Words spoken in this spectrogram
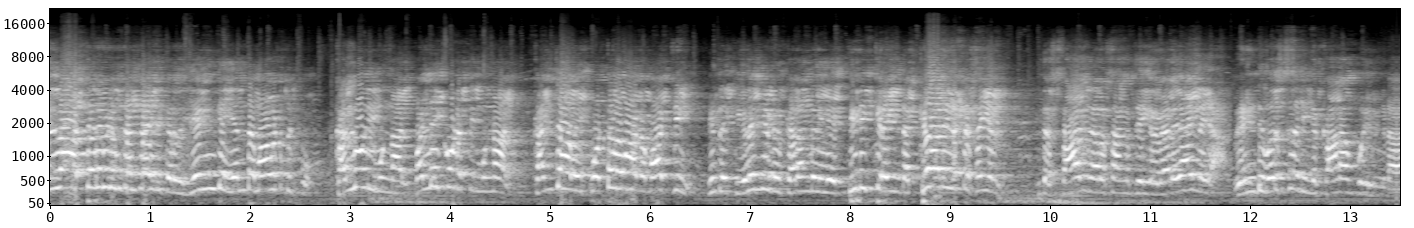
எல்லா தெருவிலும் கஞ்சா இருக்கிறது. எங்க? எந்த மாவட்டத்துக்கு கல்லூரி முன்னால் பள்ளிக்கூடத்தின் முன்னால் கஞ்சாவை பொட்டலமாக மாற்றி இன்றைக்கு இளைஞர்கள் கரங்களிலே திணிக்கிற இந்த கேடுகட்ட செயல். இந்த ஸ்டாலின் அரசாங்கம் செய்கிற வேலையா இல்லையா? ரெண்டு வருஷம் நீங்க காணாம போயிருங்கடா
